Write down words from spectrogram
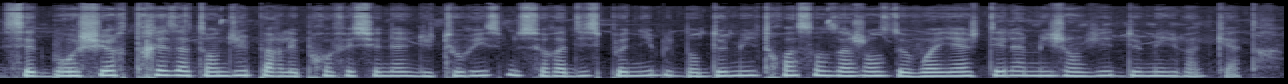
Cette brochure très attendue par les professionnels du tourisme sera disponible dans 2300 agences de voyage dès la mi-janvier 2024.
